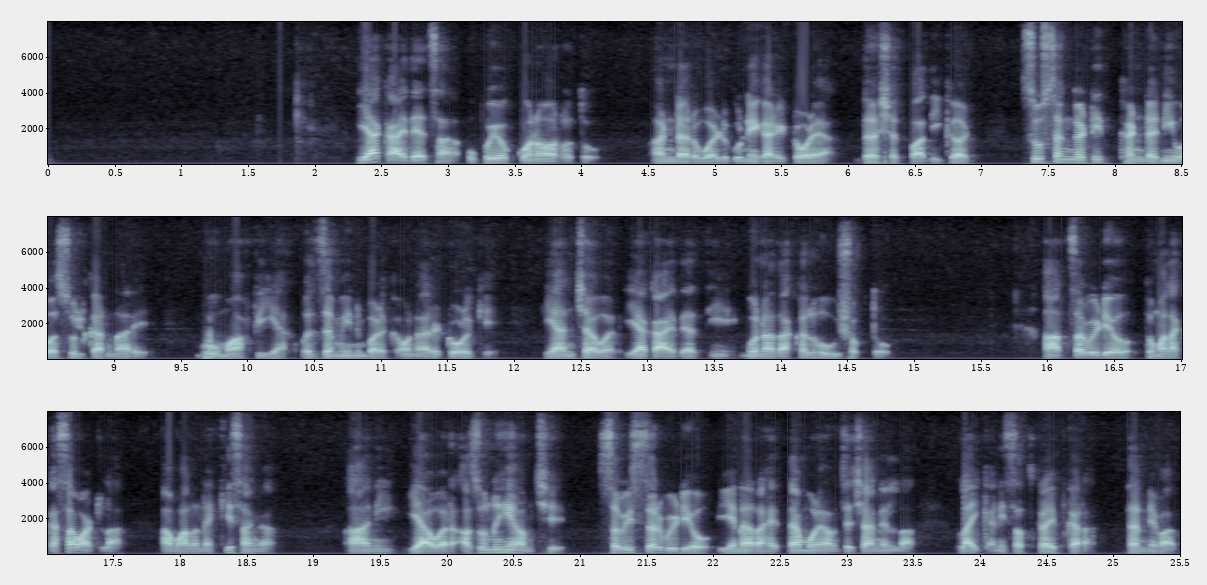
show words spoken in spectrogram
या कायद्याचा उपयोग कोणावर होतो? अंडरवर्ल्ड गुन्हेगारी टोळ्या दहशतवादी गट सुसंघटित खंडणी वसूल करणारे भूमाफिया व जमीन बळकावणारे टोळके यांच्यावर या कायद्याने गुन्हा दाखल होऊ शकतो. आजचा व्हिडिओ तुम्हाला कसा वाटला आम्हाला नक्की सांगा आणि यावर अजूनही आमचे सविस्तर व्हिडिओ येणार आहेत त्यामुळे आमच्या चॅनलला लाईक आणि सबस्क्राईब करा. धन्यवाद.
